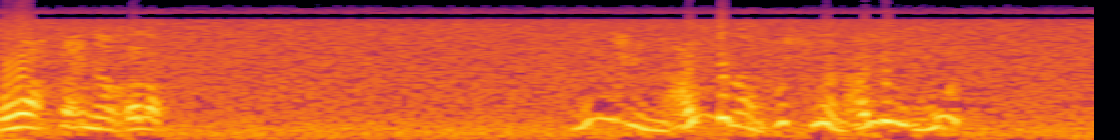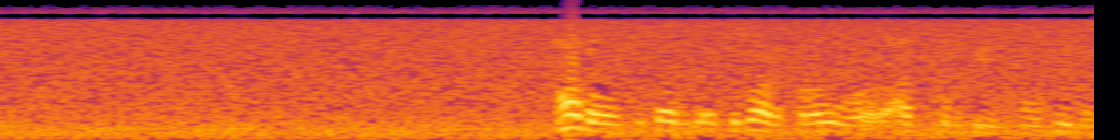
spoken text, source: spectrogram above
وواقعنا غلط. نجي نعلم أنفسنا؟ نعلم الموت. هذا كتاب الاعتبار اقرأوه عدكم به موجودا.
